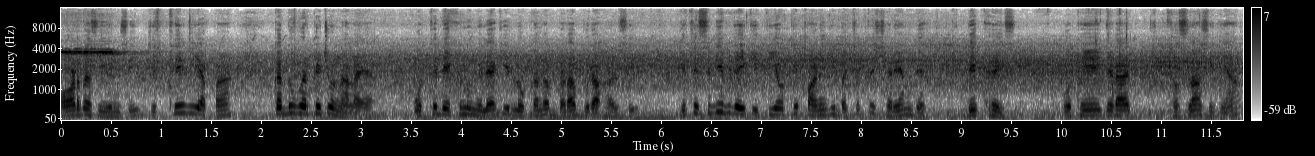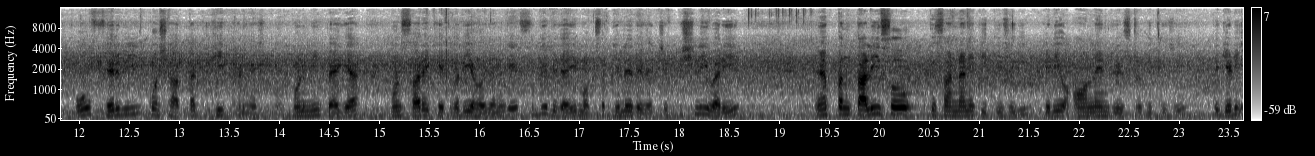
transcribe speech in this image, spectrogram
ਔੜ ਦਾ ਸੀਜ਼ਨ ਸੀ, ਜਿੱਥੇ ਵੀ ਆਪਾਂ ਕੱਦੂ ਕਰਕੇ ਝੋਨਾ ਲਾਇਆ, ਉੱਥੇ ਦੇਖਣ ਨੂੰ ਮਿਲਿਆ ਕਿ ਲੋਕਾਂ ਦਾ ਬੜਾ ਬੁਰਾ ਹਾਲ ਸੀ। ਜਿੱਥੇ ਸਿੱਧੀ ਬਿਜਾਈ ਕੀਤੀ ਹੈ ਉੱਥੇ ਪਾਣੀ ਦੀ ਬਚਤ ਸ਼ਰੇਆਮ ਦਿਖ ਦਿਖ ਰਹੀ ਸੀ। ਉੱਥੇ ਜਿਹੜਾ ਫਸਲਾਂ ਸੀਗੀਆਂ ਉਹ ਫਿਰ ਵੀ ਕੁਝ ਹੱਦ ਤੱਕ ਠੀਕ ਖੜੀਆਂ ਸੀ ਹੁਣ ਮੀਂਹ ਪੈ ਗਿਆ ਹੁਣ ਸਾਰੇ ਖੇਤ ਵਧੀਆ ਹੋ ਜਾਣਗੇ। ਸਿੱਧੀ ਬਿਜਾਈ ਮੁਕਤਸਰ ਜ਼ਿਲ੍ਹੇ ਦੇ ਵਿੱਚ ਪਿਛਲੀ ਵਾਰੀ ਅ, 4500 ਕਿਸਾਨਾਂ ਨੇ ਕੀਤੀ ਸੀਗੀ ਜਿਹੜੀ ਆਨਲਾਈਨ ਰਜਿਸਟਰ ਕੀਤੀ ਸੀ ਤੇ ਜਿਹੜੀ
